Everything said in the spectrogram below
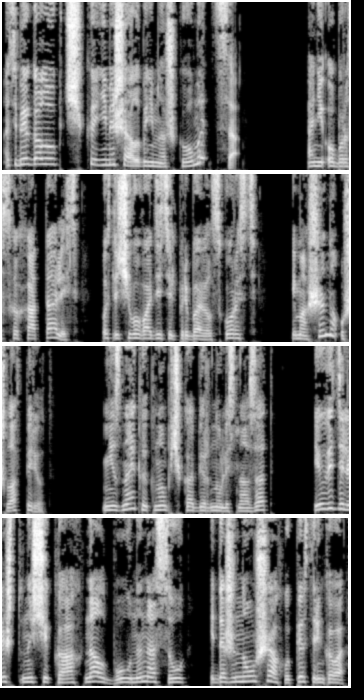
А тебе, голубчик, не мешало бы немножко умыться». Они оба расхохотались, после чего водитель прибавил скорость, и машина ушла вперед. Незнайка и Кнопочка обернулись назад и увидели, что на щеках, на лбу, на носу и даже на ушах у пестренького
